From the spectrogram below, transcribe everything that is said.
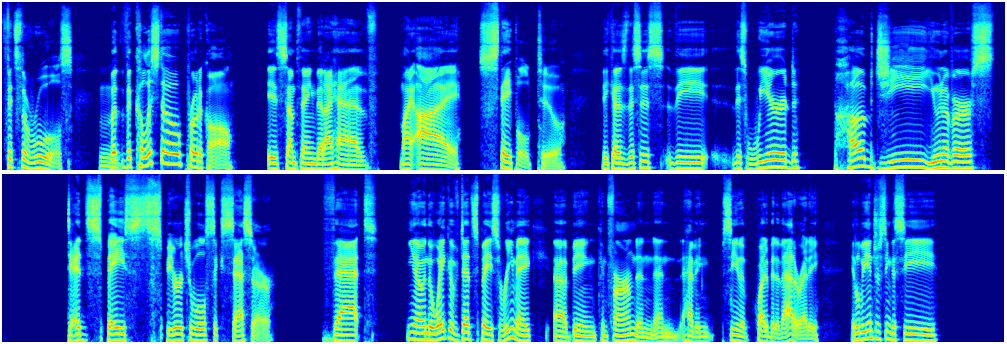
fits the rules. Hmm. But the Callisto Protocol is something that I have my eye stapled to because this is the this weird PUBG universe Dead Space spiritual successor that you know in the wake of Dead Space remake uh, being confirmed and and having seen a, quite a bit of that already it'll be interesting to see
